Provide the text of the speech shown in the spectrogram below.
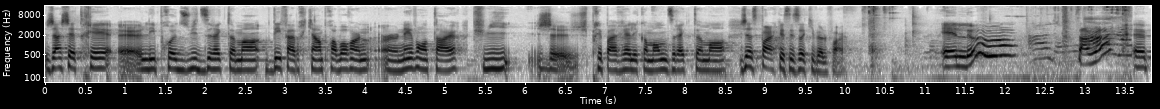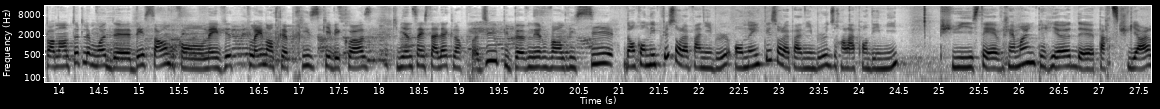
j'achèterais euh, les produits directement des fabricants pour avoir un, inventaire, puis je, je préparerais les commandes directement. J'espère que c'est ça qu'ils veulent faire. Hello! Ça va? Euh, pendant tout le mois de décembre, on invite plein d'entreprises québécoises qui viennent s'installer avec leurs produits puis peuvent venir vendre ici. Donc, on n'est plus sur le panier bleu. On a été sur le panier bleu durant la pandémie. Puis c'était vraiment une période euh, particulière,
